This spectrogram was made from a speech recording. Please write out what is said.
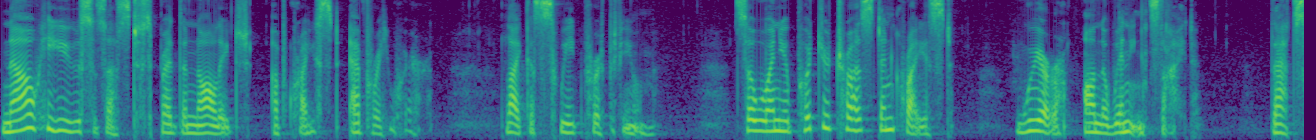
Now he uses us to spread the knowledge of Christ everywhere, like a sweet perfume. So when you put your trust in Christ, we're on the winning side. That's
